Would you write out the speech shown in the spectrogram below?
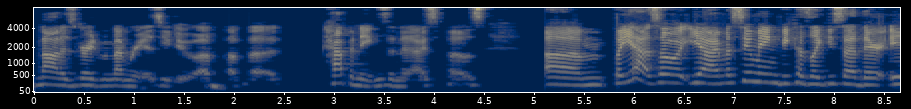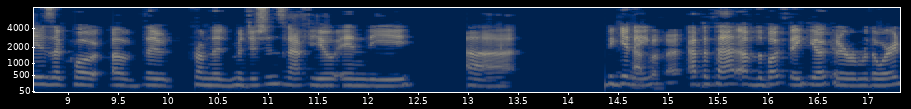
not as great of a memory as you do of, of the happenings in it, I suppose. Um, but yeah, so yeah, I'm assuming because, like you said, there is a quote of the from the magician's nephew in the uh beginning Epithet. epithet of the book. Thank you. I couldn't remember the word.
